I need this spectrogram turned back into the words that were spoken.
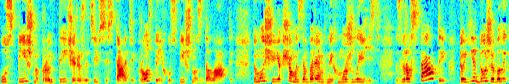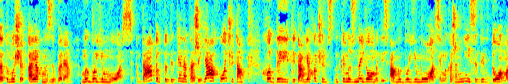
успішно пройти через оці всі стадії, просто їх успішно здолати. Тому що якщо ми заберемо в них можливість зростати, то є дуже велика, тому що а як ми заберемо? Ми боїмося. Да? Тобто дитина каже, я хочу там ходити, там, я хочу з кимось знайомитись, а ми боїмося. Ми кажемо, ні, сиди вдома,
